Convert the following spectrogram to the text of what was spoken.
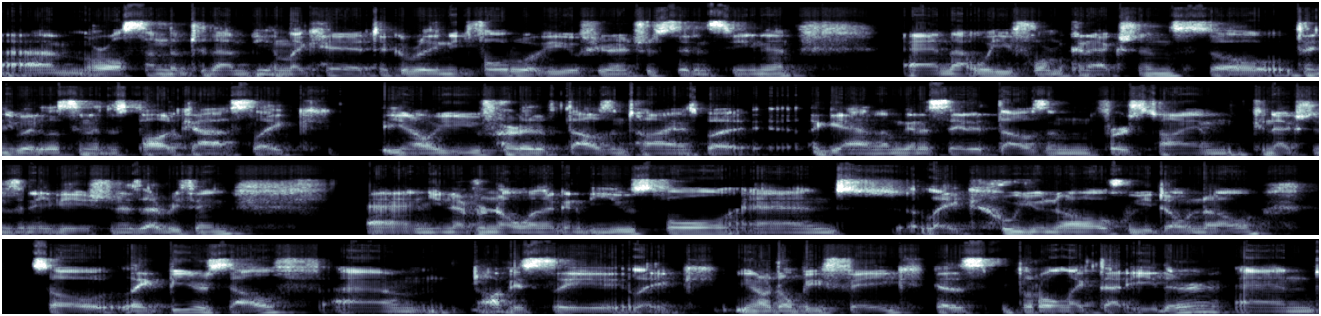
Um, or I'll send them to them being like, hey, I took a really neat photo of you if you're interested in seeing it. And that way you form connections. So to anybody listening to this podcast, like, you know, you've heard it a thousand times, but again, I'm going to say it a thousand first time connections in aviation is everything. And you never know when they're going to be useful and like who you know, who you don't know. So like be yourself. Um, obviously, like you know, don't be fake because people don't like that either. And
